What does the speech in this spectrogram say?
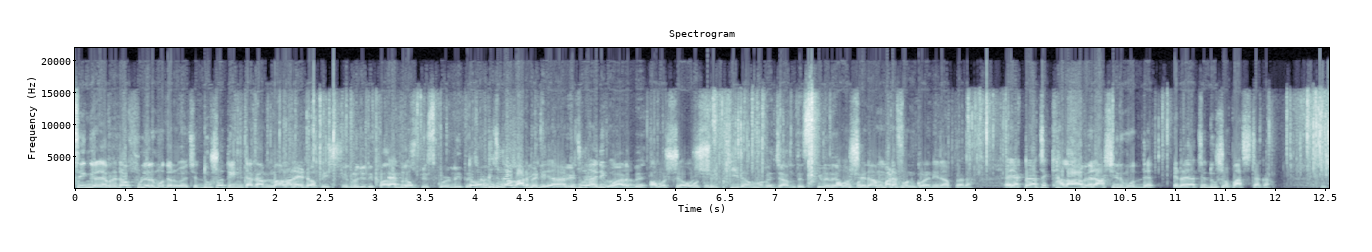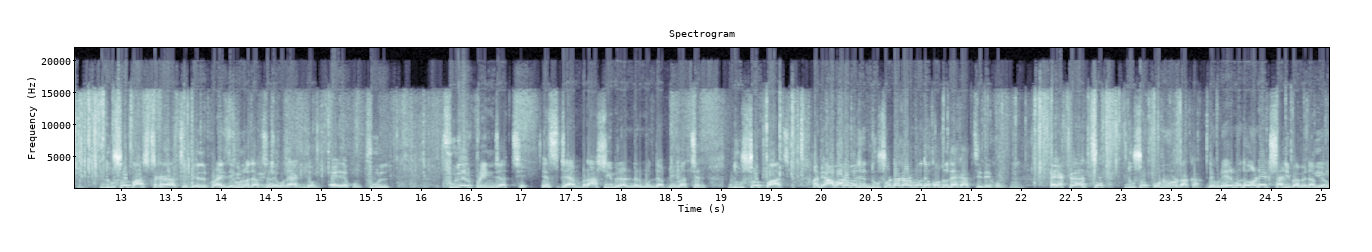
সিঙ্গেল দেখুন এটাও ফুলের মধ্যে রয়েছে। দুশো তিন টাকা মালার হেড অফিস এগুলো যদি দশ পিস করে নিতে তখন কিছুটা বাড়বে কিছুটা বাড়বে। অবশ্যই অবশ্যই। অবশ্যই কি দাম হবে জানতে স্ক্রিনে অবশ্যই নাম্বারে ফোন করে নিন আপনারা। এই একটা আছে খেলা হবে রাশির মধ্যে। এটা যাচ্ছে দুশো পাঁচ টাকা। দুশো পাঁচ টাকা যাচ্ছে বেল প্রাইস এগুলো যাচ্ছে দেখুন একদম। এই দেখুন ফুল। ফুলের প্রিন্ট যাচ্ছে। স্ট্যাম্প রাশি ব্র্যান্ডের মধ্যে আপনি পাচ্ছেন দুশো পাঁচ। আমি আবার বলছি দুশো টাকার মধ্যে কত দেখাচ্ছি দেখুন। এই একটা যাচ্ছে দুশো পনেরো টাকা। দেখুন এর মধ্যে অনেক শাড়ি পাবেন আপনি।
